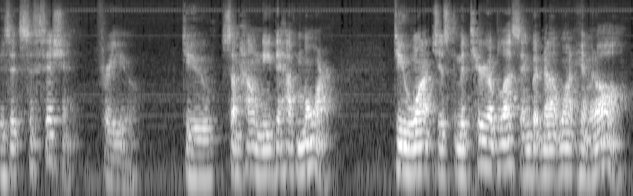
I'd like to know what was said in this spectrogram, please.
Is it sufficient for you? Do you somehow need to have more? Do you want just the material blessing but not want him at all?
